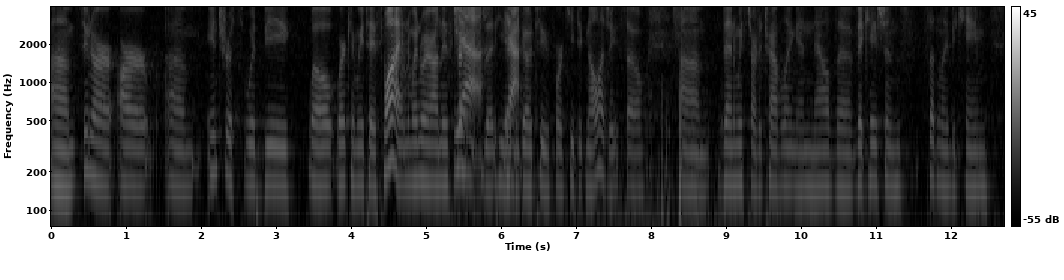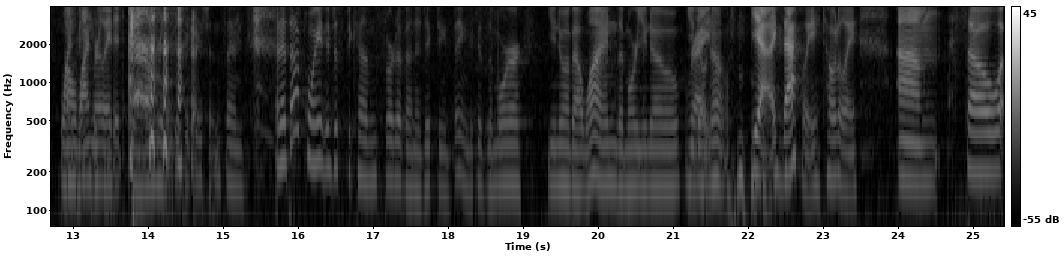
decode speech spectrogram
um, soon our our um, interests would be. Well, where can we taste wine when we were on these trips Yeah, that he yeah. had to go to for key technology? So um, then we started traveling, and now the vacations suddenly became wine All wine related, Yeah, wine related vacations, and and at that point, it just becomes sort of an addicting thing because the more you know about wine, the more you know you Right. don't know. yeah, exactly, totally. Um, so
